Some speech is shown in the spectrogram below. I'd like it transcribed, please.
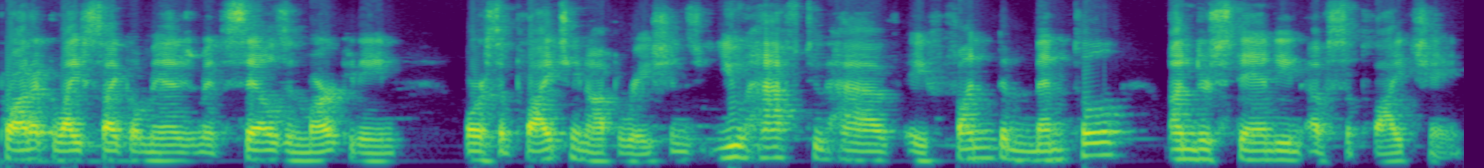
product lifecycle management, sales and marketing, or supply chain operations, you have to have a fundamental understanding of supply chain.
